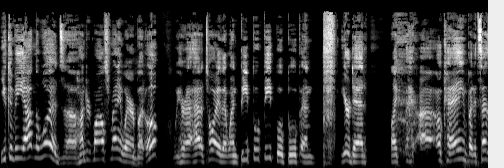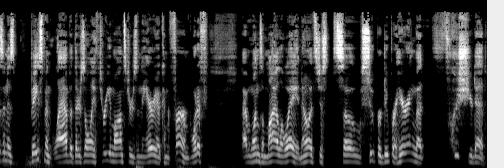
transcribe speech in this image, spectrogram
you can be out in the woods, a hundred miles from anywhere, but oh, we had a toy that went beep boop beep boop boop, and pff, you're dead. Like, uh, okay, but it says in his basement lab that there's only three monsters in the area confirmed. What if uh, one's a mile away? No, it's just so super duper hearing that whoosh, you're dead.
